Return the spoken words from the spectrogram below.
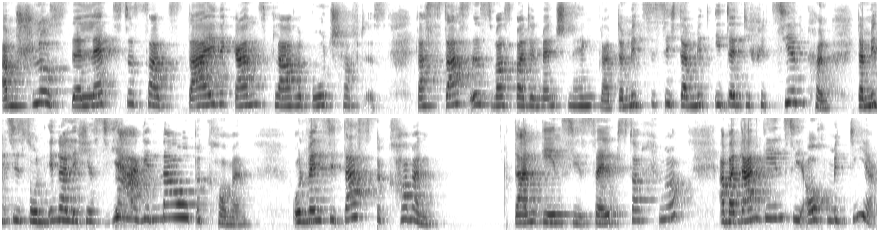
am Schluss der letzte Satz deine ganz klare Botschaft ist, dass das ist, was bei den Menschen hängen bleibt, damit sie sich damit identifizieren können, damit sie so ein innerliches Ja genau bekommen. Und wenn sie das bekommen, dann gehen sie selbst dafür, aber dann gehen sie auch mit dir.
